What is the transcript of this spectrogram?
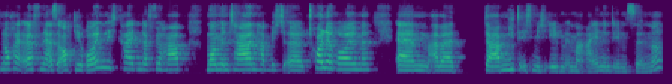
noch eröffne, also auch die Räumlichkeiten dafür habe. Momentan habe ich äh, tolle Räume, ähm, aber da miete ich mich eben immer ein in dem Sinn. Ne?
